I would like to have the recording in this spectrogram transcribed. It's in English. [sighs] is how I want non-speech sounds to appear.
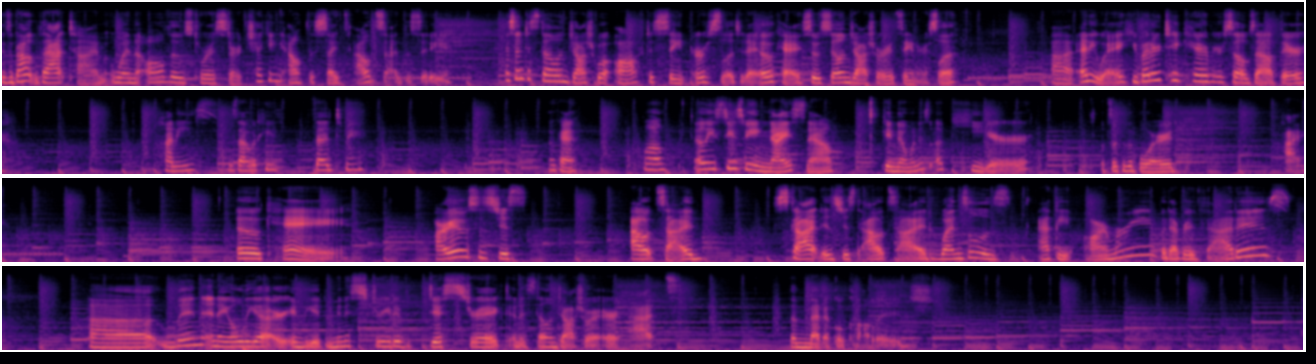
It's about that time when all those tourists start checking out the sites outside the city. I sent Estelle and Joshua off to St. Ursula today. Okay, so Estelle and Joshua are at St. Ursula. Uh, anyway, you better take care of yourselves out there. Honeys? Is that what he said to me? Okay. Well, at least he's being nice now. Okay, no one is up here. Let's look at the board. Okay. Arios is just outside. Scott is just outside. Wenzel is at the armory, whatever that is. Uh, Lynn and Aeolia are in the administrative district, and Estelle and Joshua are at the medical college.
